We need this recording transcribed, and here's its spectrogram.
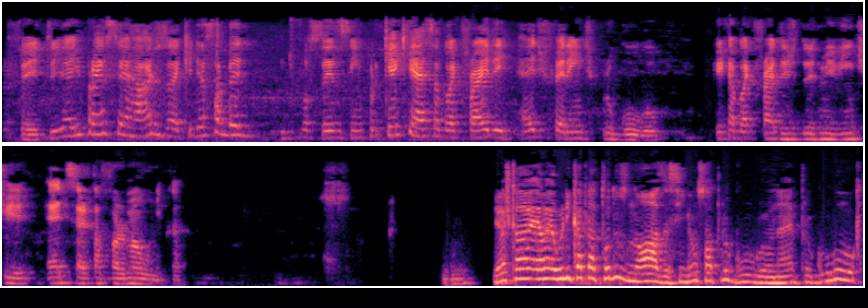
Perfeito. E aí, para encerrar, José, queria saber de vocês assim, por que que essa Black Friday é diferente para o Google? Por que, que a Black Friday de 2020 é de certa forma única? Eu acho que ela é única para todos nós, assim, não só para o Google, né? Para o Google, o que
